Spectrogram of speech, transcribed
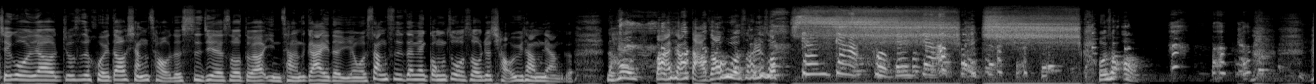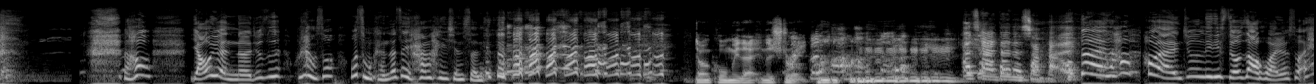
结果要就是回到香草的世界的时候，都要隐藏这个爱的语言。我上次在那边工作的时候，就巧遇他们两个，然后本来想打招呼的时候，他就说 尴尬，好尴尬。我说哦，然后遥远的，就是我想说，我怎么可能在这里憨黑先生？Don't call me that in the street。而且还带着小孩。对，然后后来就是莉莉丝又绕回来，就说：“哎、欸，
